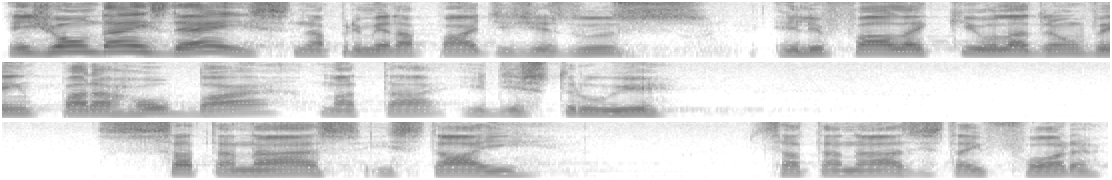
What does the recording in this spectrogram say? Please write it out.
Em João 10, 10, na primeira parte, Jesus, ele fala que o ladrão vem para roubar, matar e destruir. Satanás está aí. Satanás está aí fora,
